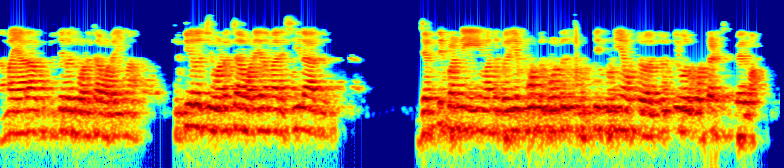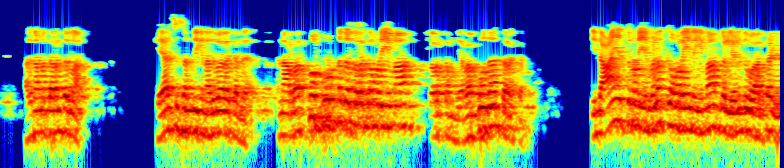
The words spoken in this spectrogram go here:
நம்ம யாராவது சுத்தியல் வச்சு உடைச்சா உடையுமா? சுத்தியல் வச்சு உடைச்சா உடையிற மாதிரி சீலாது. ஜப்தி பண்ணி வந்து பெரிய பூட்டு போட்டு சுத்தி துணியை சுத்தி ஒரு பொட்டை அடிச்சுட்டு போயிடுவான் அது நம்ம திறந்துடலாம். கேஸ் சந்திக்கணும். அது வேற கதை. நான் ரப்பு பூட்டினதை திறக்க முடியுமா? திறக்க முடியாது. ரப்பு தான் திறக்கணும். இந்த ஆயத்தினுடைய விளக்க உரையில இமாம்கள் எழுதுவார்கள்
